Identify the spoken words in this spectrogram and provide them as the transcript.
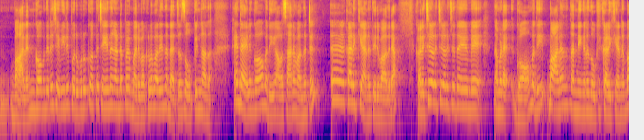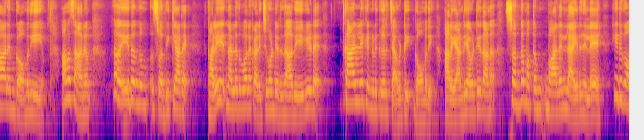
ബാലൻ ഗോമതിയുടെ ചെവിയിൽ പിറുപിറുക്കൊക്കെ ചെയ്യുന്ന കണ്ടപ്പോൾ മരുമക്കൾ പറയുന്നുണ്ട് അച്ഛൻ സോപ്പിങ്ങാന്ന്. എന്തായാലും ഗോമതി അവസാനം വന്നിട്ട് കളിക്കുകയാണ് തിരുവാതിര. കളിച്ച് കളിച്ച് കളിച്ച് ദൈവമേ നമ്മുടെ ഗോമതി ബാലൻ തന്നെ ഇങ്ങനെ നോക്കി കളിക്കുകയാണ്. ബാലൻ ഗോമതിയെയും അവസാനം ഇതൊന്നും ശ്രദ്ധിക്കാതെ കളി നല്ലതുപോലെ കളിച്ചുകൊണ്ടിരുന്ന ആ ദേവിയുടെ കാലിലേക്ക് അങ്ങോട്ട് കയറി ചവിട്ടി ഗോമതി. അറിയാണ്ട് ചവിട്ടിയതാണ്. ശ്രദ്ധ മൊത്തം ബാലനിലായിരുന്നില്ലേ? ഇത് ഗോ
